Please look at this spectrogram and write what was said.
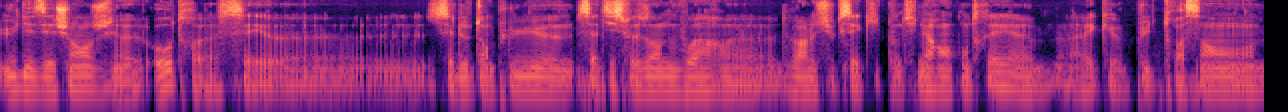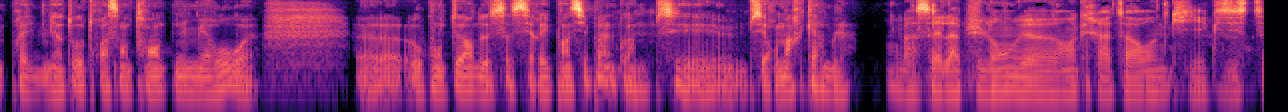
eu des échanges autres, c'est euh, c'est d'autant plus euh, satisfaisant de voir euh, de voir le succès qu'il continue à rencontrer avec plus de 300 près de bientôt 330 numéros au compteur de sa série principale quoi. C'est c'est remarquable. Bah, c'est la plus longue en Creator Own qui existe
